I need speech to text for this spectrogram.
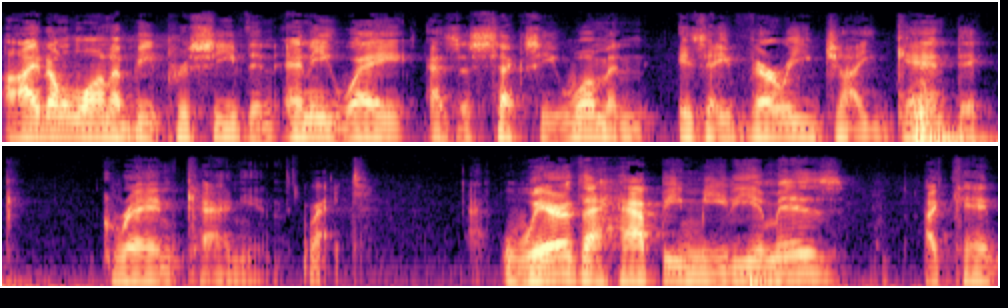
I don't want to be perceived in any way as a sexy woman is a very gigantic Grand Canyon right where the happy medium is, I can't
